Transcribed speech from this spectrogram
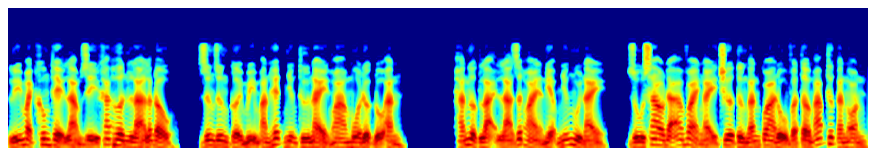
lý mạch không thể làm gì khác hơn là lắc đầu dưng dưng cười mỉm ăn hết những thứ này hoa mua được đồ ăn. Hắn ngược lại là rất hoài niệm những mùi này, dù sao đã vài ngày chưa từng ăn qua đồ vật tấm áp thức ăn ngon,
